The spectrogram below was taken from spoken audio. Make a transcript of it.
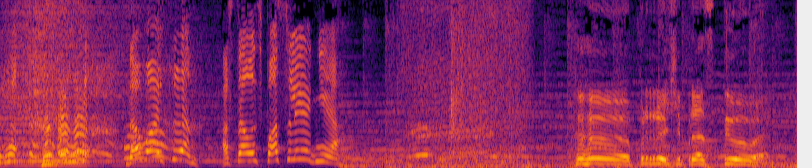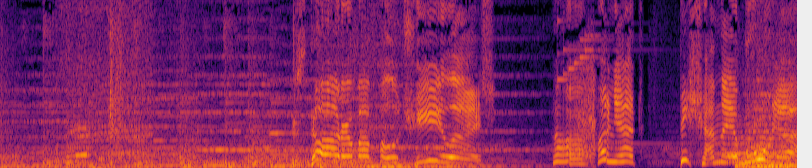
Давай, Хэнк! Осталось последнее! Ха-ха, проще простого. Здорово получилось! О, о, нет! Песчаная буря!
